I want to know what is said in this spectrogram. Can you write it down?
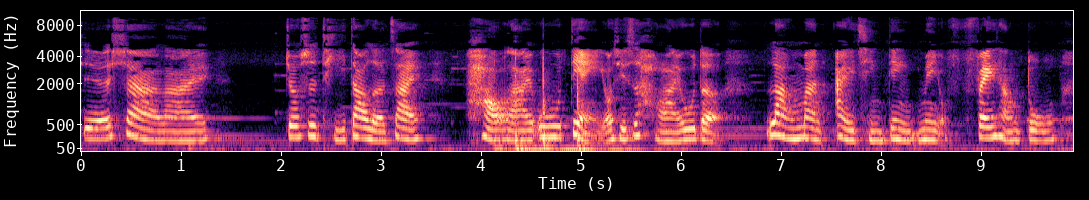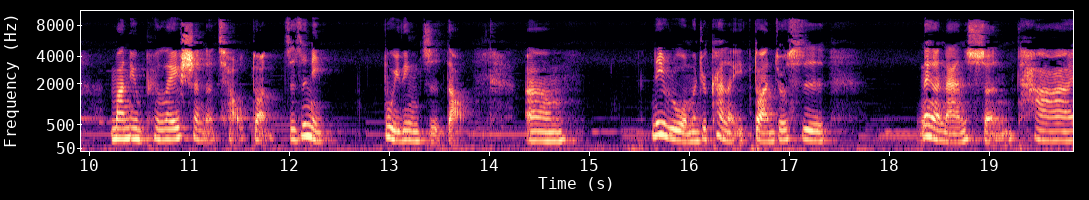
接下来就是提到了在好莱坞电影，尤其是好莱坞的浪漫爱情电影里面有非常多 manipulation 的桥段，只是你不一定知道。嗯，例如我们就看了一段，就是那个男神他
